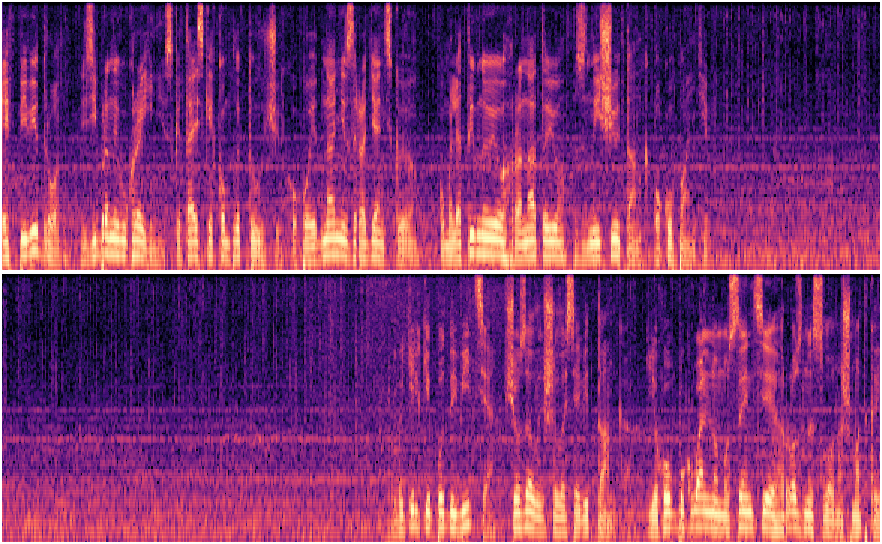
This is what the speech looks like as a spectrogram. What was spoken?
fpv дрон зібраний в Україні з китайських комплектуючих у поєднанні з радянською кумулятивною гранатою знищують танк окупантів. Ви тільки подивіться, що залишилося від танка. Його в буквальному сенсі рознесло на шматки.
